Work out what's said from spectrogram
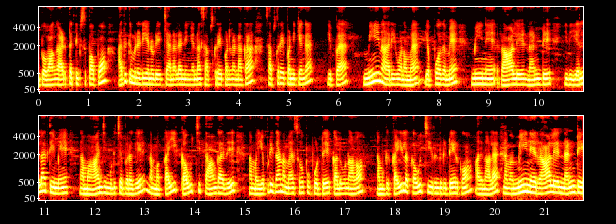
இப்போ வாங்க அடுத்த டிப்ஸ் பார்ப்போம். அதுக்கு முன்னாடி என்னுடைய சேனலை நீங்கள் என்ன சப்ஸ்கிரைப் பண்ணலனாக்கா சப்ஸ்கிரைப் பண்ணிக்கோங்க. இப்போ மீன் அறிவோம் நம்ம எப்போதுமே. மீன் இறால் நண்டு இது எல்லாத்தையுமே நம்ம ஆஞ்சி முடித்த பிறகு நம்ம கை கவுச்சி தாங்காது. நம்ம எப்படி தான் நம்ம சோப்பு போட்டு கழுவுனாலும் நமக்கு கையில் கவுச்சி இருந்துக்கிட்டே இருக்கும். அதனால் நம்ம மீன் இறால் நண்டு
